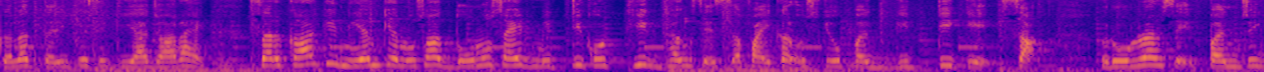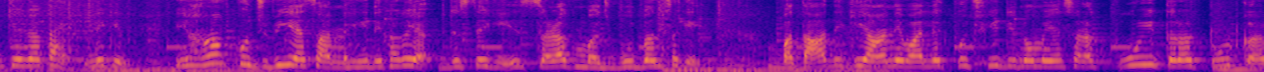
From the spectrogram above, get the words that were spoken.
गलत तरीके से किया जा रहा है। सरकार के नियम के अनुसार दोनों साइड मिट्टी को ठीक ढंग से सफ़ाई कर उसके ऊपर गिट्टी के साथ रोलर से पंचिंग किया जाता है। लेकिन यहाँ कुछ भी ऐसा नहीं देखा गया जिससे की सड़क मज़बूत बन सके। बता दें कि आने वाले कुछ ही दिनों में यह सड़क पूरी तरह टूट कर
